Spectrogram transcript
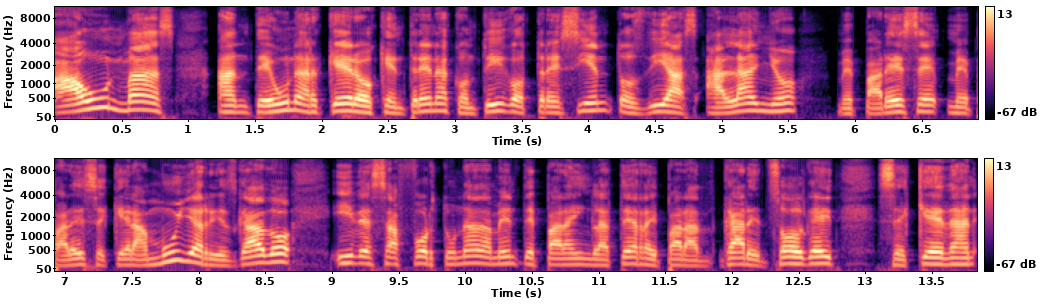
aún más ante un arquero que entrena contigo 300 días al año, me parece, me parece que era muy arriesgado y desafortunadamente para Inglaterra y para Gareth Solgate se quedan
